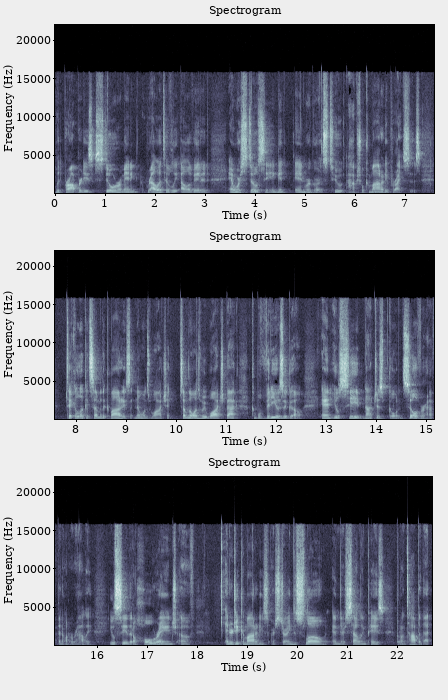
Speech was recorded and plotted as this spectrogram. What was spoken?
with properties still remaining relatively elevated, and we're still seeing it in regards to actual commodity prices. Take a look at some of the commodities that no one's watching. Some of the ones we watched back a couple videos ago, and you'll see not just gold and silver have been on a rally. You'll see that a whole range of energy commodities are starting to slow in their selling pace, but on top of that,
